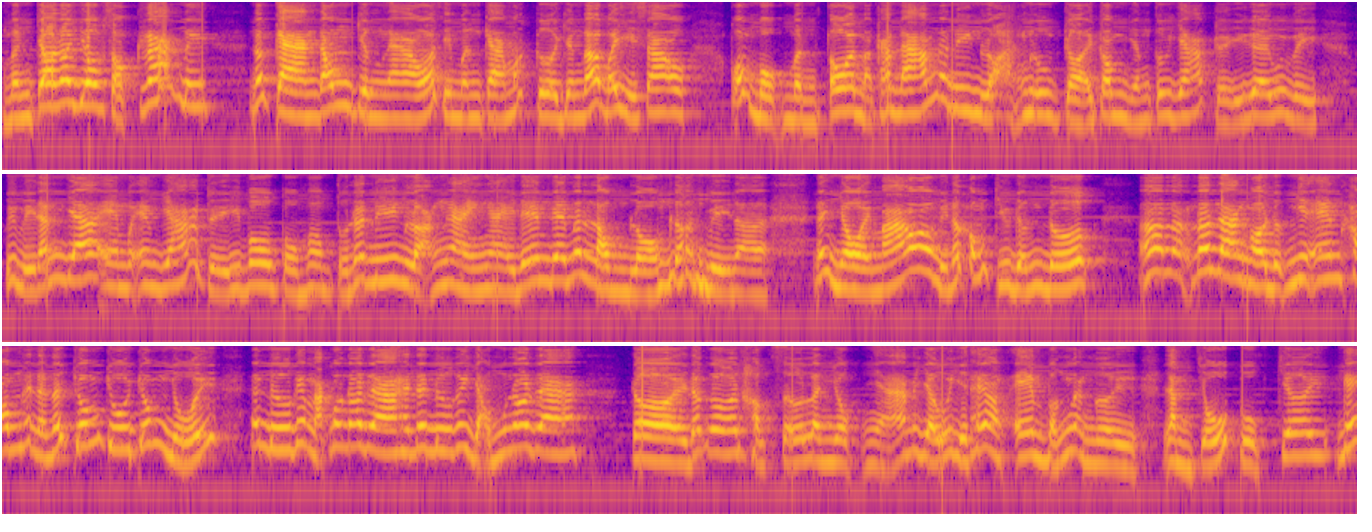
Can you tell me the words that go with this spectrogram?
mình cho nó vô sọt rác đi. Nó càng đông chừng nào á thì mình càng mắc cười chừng đó. Bởi vì sao? Có một mình tôi mà cả đám nó điên loạn luôn. Trời công nhận tôi giá trị ghê quý vị. Quý vị đánh giá em em giá trị vô cùng không? Tụi nó điên loạn ngày ngày đêm đêm nó lồng lộn lên vì là nó nhồi máu vì nó không chịu đựng được. Đó, nó, nó ra ngồi được như em không? Hay là nó trốn chui trốn nhủi? Nó đưa cái mặt của nó ra hay nó đưa cái giọng của nó ra? Trời đất ơi thật sự là nhục nhã. Bây giờ quý vị thấy không? Em vẫn là người làm chủ cuộc chơi. Ngay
